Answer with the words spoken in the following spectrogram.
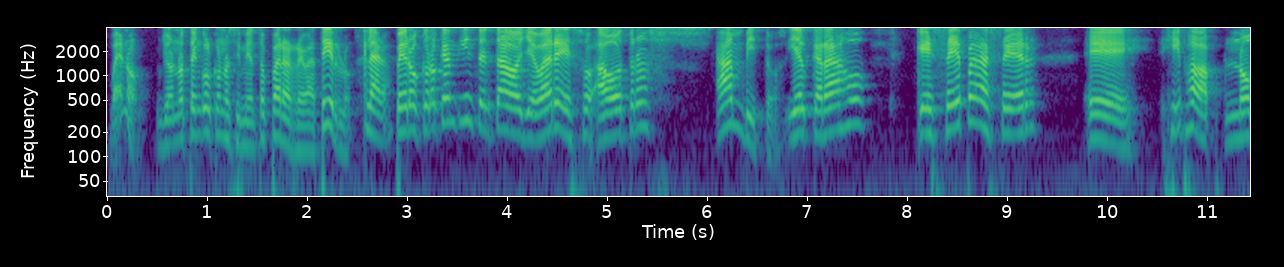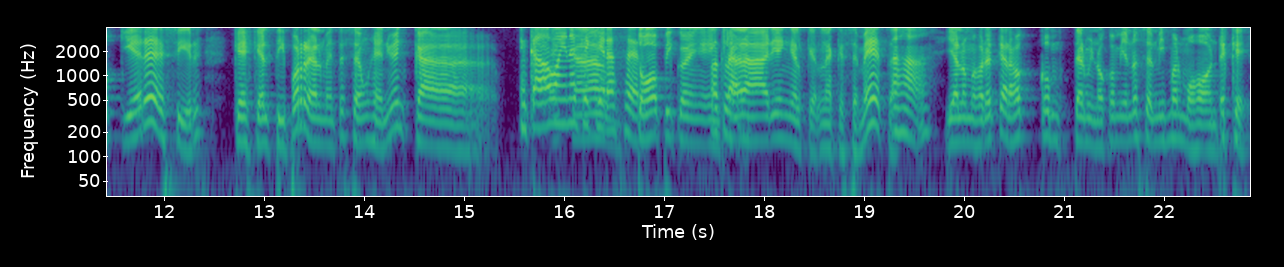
bueno, yo no tengo el conocimiento para rebatirlo. Claro. Pero creo que han intentado llevar eso a otros ámbitos. Y el carajo que sepa hacer eh, hip hop no quiere decir que es que el tipo realmente sea un genio en cada, En cada en vaina que quiera hacer. tópico, en, en Oh, claro. cada área en, el que, en la que se meta. Ajá. Y a lo mejor el carajo com- terminó comiéndose el mismo el mojón de que,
